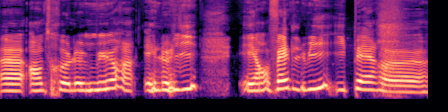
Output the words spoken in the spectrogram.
euh, entre le mur et le lit. Et en fait, lui, hyper, euh,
